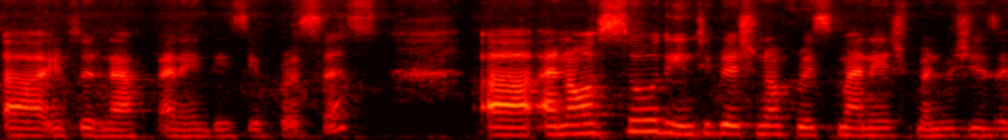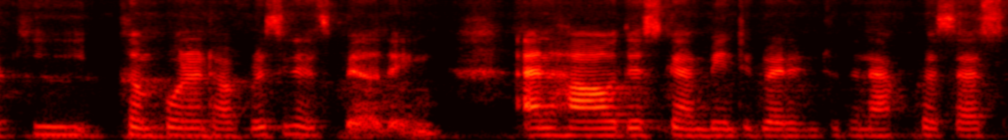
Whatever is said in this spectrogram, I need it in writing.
uh, into the NAP and NDC process. Uh, and also the integration of risk management, which is a key component of resilience building and how this can be integrated into the NAP process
